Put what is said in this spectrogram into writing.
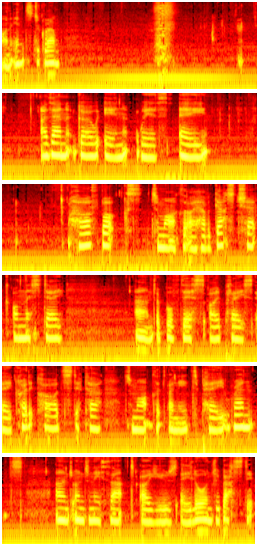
on Instagram. I then go in with a half box to mark that I have a gas check on this day and above this I place a credit card sticker to mark that I need to pay rent and underneath that I use a laundry basket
